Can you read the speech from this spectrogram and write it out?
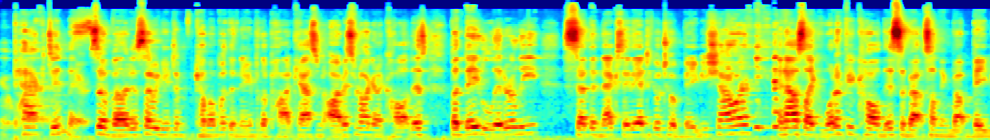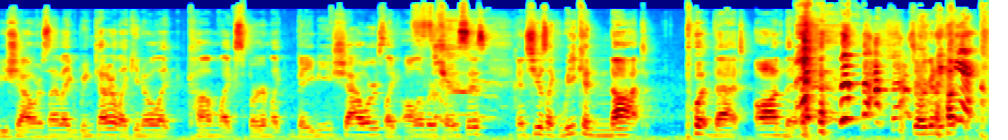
It packed was. in there. So Bella just said we need to come up with a name for the podcast, and obviously we're not going to call it this, but they literally said the next day they had to go to a baby shower, and I was like, what if we call this about something about baby showers? And I like winked at her, like you know, like cum, like sperm, like baby showers, like all over faces, and she was like, we cannot put that on there. so we're gonna we have.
